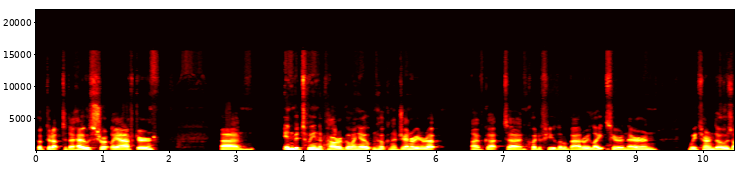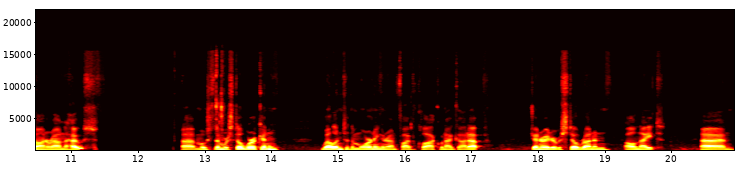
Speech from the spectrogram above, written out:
Hooked it up to the house shortly after. Um, in between the power going out and hooking the generator up, I've got uh, quite a few little battery lights here and there, and we turned those on around the house. Uh, most of them were still working well into the morning, around five o'clock when I got up. Generator was still running all night. Um,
